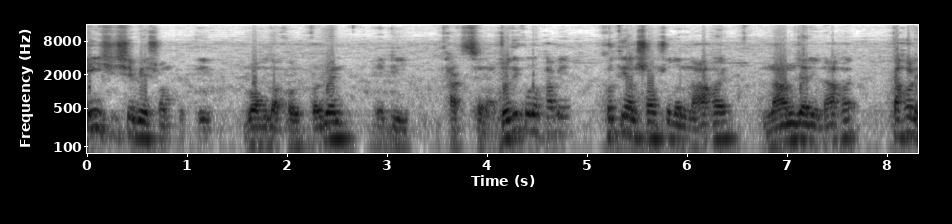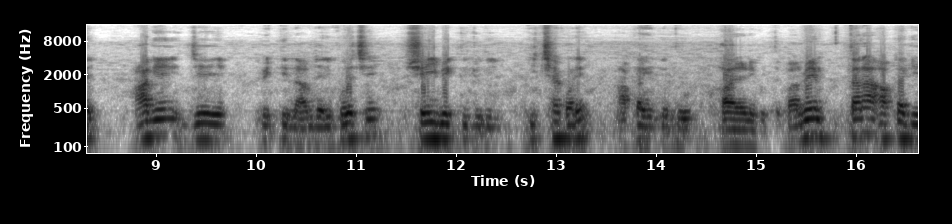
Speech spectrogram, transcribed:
এই হিসেবে সম্পত্তি ভোগ দখল করবেন, এটি থাকছে না। যদি কোনোভাবে খতিয়ান সংশোধন না হয় নামজারি না হয়, তাহলে আগে যে ব্যক্তির নামজারি করেছে, সেই ব্যক্তি যদি ইচ্ছা করে, আপনাকে কিন্তু হয়রানি করতে পারবে। তারা আপনাকে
